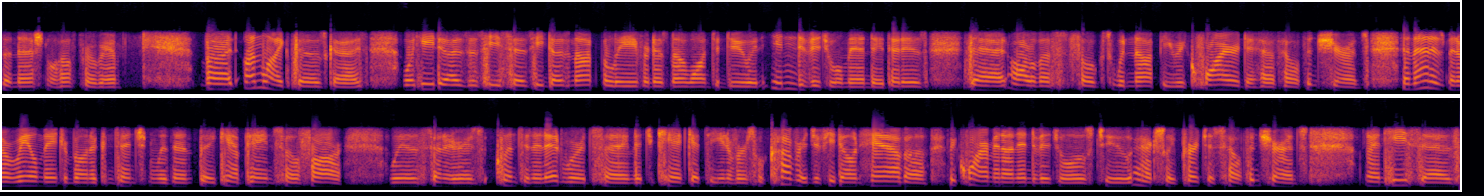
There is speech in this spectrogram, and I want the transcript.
the national health program. But unlike those guys, what he does is he says he does not believe or does not want to do an individual mandate. That is, that all of us folks would not be required to have health insurance. And that has been a real major bone of contention within the campaign so far, with Senators Clinton and Edwards saying that you can't get to universal coverage if you don't have a requirement on individuals to actually purchase health insurance. And he says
